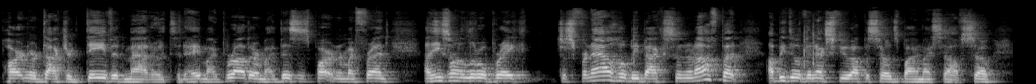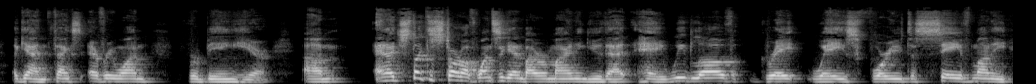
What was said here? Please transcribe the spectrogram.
partner, Dr. David Madow, today, my brother, my business partner, my friend. And he's on a little break just for now. He'll be back soon enough, but I'll be doing the next few episodes by myself. So again, thanks everyone for being here. Um, and I'd just like to start off once again by reminding you that, hey, we love great ways for you to save money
